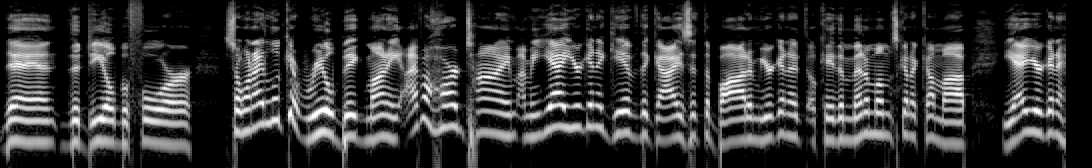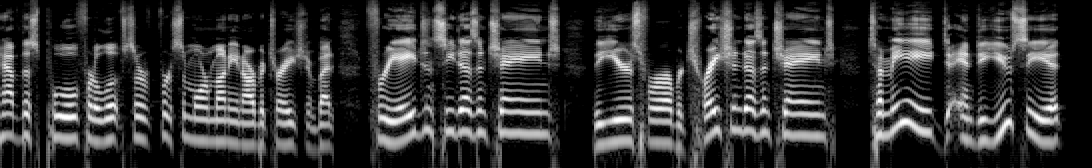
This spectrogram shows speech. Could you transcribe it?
than the deal before. So when I look at real big money, I have a hard time. I mean, yeah, you're going to give the guys at the bottom. You're going to okay, the minimum's going to come up. Yeah, you're going to have this pool for for, for some more money in arbitration, but free agency doesn't change. The years for arbitration doesn't change. To me, and do you see it?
